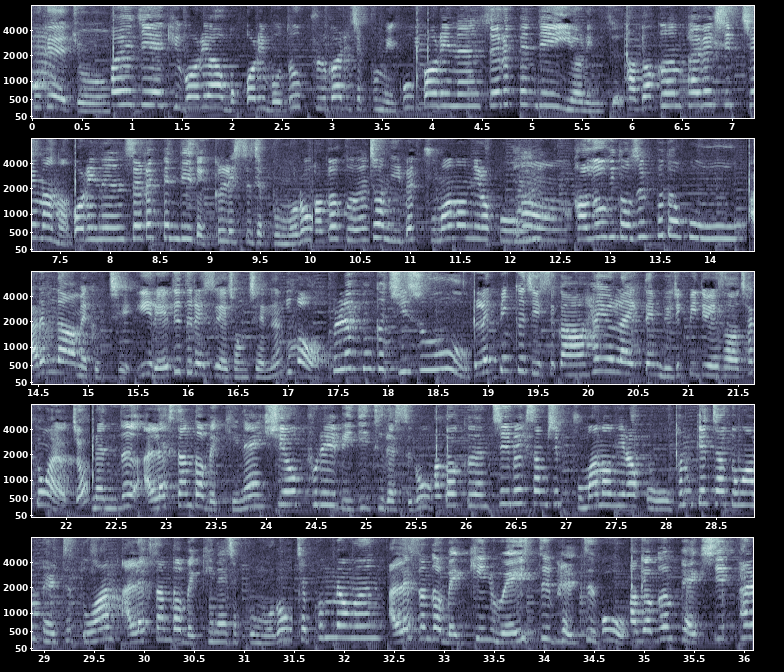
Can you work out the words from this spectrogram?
소개해줘. 서예지의 귀걸이와 목걸이 모두 불가리 제품이고 귀걸이는 세르펜티 earrings. 가격은 817만원. 목걸이는 세르펜티 necklace 제품으로 가격은 1209만원이라고. 가격이 더 슬프다고. 아름다움의 극치. 이 레드 드레스의 정체는? 이거 블랙핑크 지수. 블랙핑크 지수가 How You Like That 뮤직비디오에서 착용하였죠? 브랜드 알렉산더 맥퀸의 sheer frill midi dress로 가격은 739만원이라고. 함께 착용한 벨트 또한 알렉산더 맥퀸의 제품으로. 제품명은 알렉산더 맥퀸 waist belt고 가격은 118만원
